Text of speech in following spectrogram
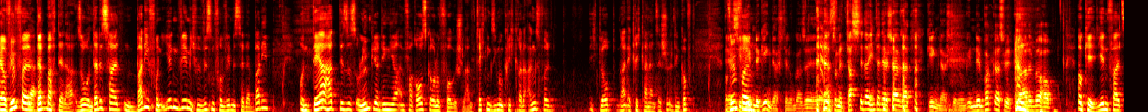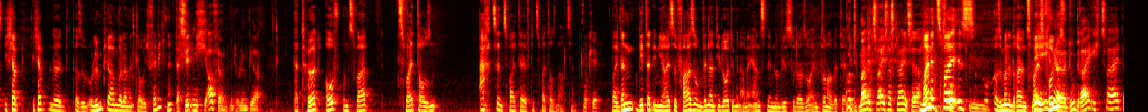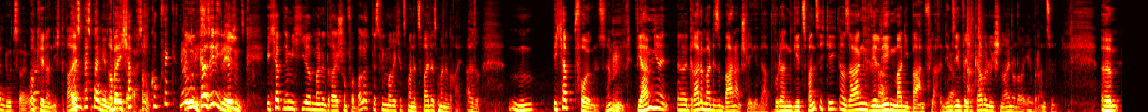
Ja, auf jeden Fall, Ja. das macht der da. So, und das ist halt ein Buddy von irgendwem. Ich will wissen, von wem ist der der Buddy. Und der hat dieses Olympia-Ding hier einfach rausgehauen und vorgeschlagen. Technik Simon kriegt gerade Angst, weil ich glaube, nein, er kriegt keine Angst, er schüttelt den Kopf. Auf Er jeden ist die Fall. lebende Gegendarstellung. Also er hat so eine Taste da hinter der Scheibe, sagt Gegendarstellung. In dem Podcast wird gerade behauptet, Okay, jedenfalls, ich habe, ich habe, also Olympia haben wir damit, glaube ich, fertig. Ne? das wird nicht aufhören mit Olympia. Das hört auf und zwar 2018, zweite Hälfte 2018. Okay. Weil dann geht das in die heiße Phase und wenn dann die Leute mit einmal ernst nehmen, dann wirst du da so ein Donnerwetter erleben. Gut, meine zwei ist was Kleines. Ja. Meine zwei so. ist, also meine drei und zwei Nee, ist ich folgendes. bin, du drei, ich zwei, dann du zwei, oder? Okay, dann ich drei. Das passt bei mir mit Aber ich habe, so. guck weg. Ja, der ich kann es eh nicht lesen. Ich habe nämlich hier meine drei schon verballert, deswegen mache ich jetzt meine zwei, das ist meine drei. Also, ich habe folgendes. Ne? Wir haben hier äh, gerade mal diese Bahnanschläge gehabt, wo dann G20-Gegner sagen, wir legen mal die Bahn flach, indem sie irgendwelche Kabel durchschneiden oder irgendwas anzünden. Ähm,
